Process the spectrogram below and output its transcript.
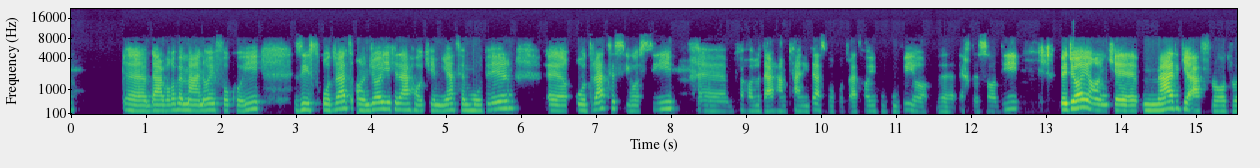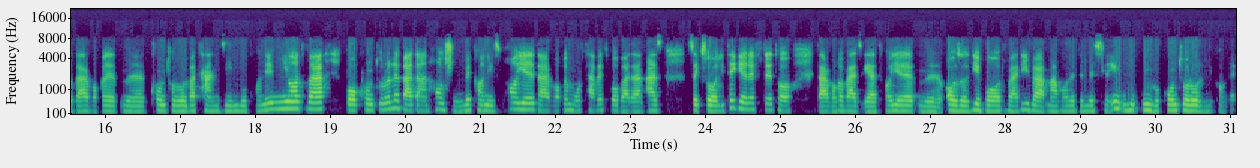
در واقع به معنای فوکویی زیست قدرت آنجایی که در حاکمیت مدرن قدرت سیاسی که حالا در هم تنیده است با قدرت های حقوقی یا اقتصادی به جای آنکه مرگ افراد رو در واقع کنترل و تنظیم بکنه میاد و با کنترل بدنهاشون مکانیزم های در واقع مرتبط با بدن از سکسوالیته گرفته تا در واقع وضعیت های آزادی باروری و موارد مثل این اون رو کنترل می‌کنه.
